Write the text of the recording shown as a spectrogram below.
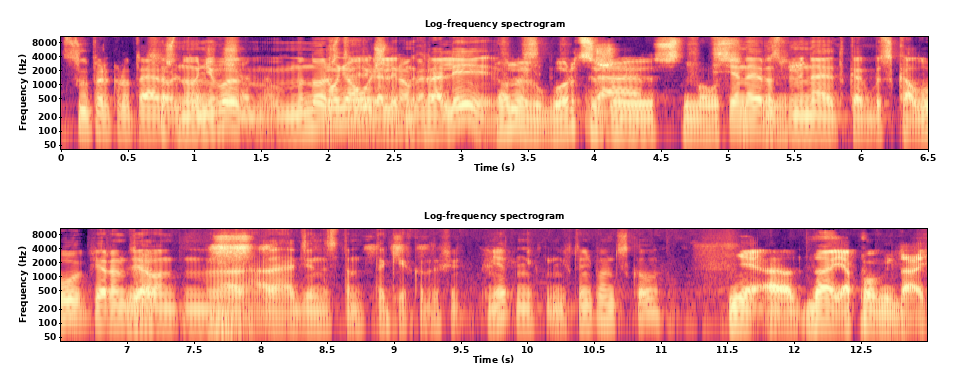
супер крутая Слушай, роль. ну у него совершенно. Ну, множество у него великолепных много, да. ролей. Он и в «Горце» Да. же снимался. Все, наверное, конечно. вспоминают как бы «Скалу» первым Да. делом. а- а- Один из там таких крутых фильмов. Нет, ник- никто не помнит «Скалу»? Не, а, да, я помню, да, я-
